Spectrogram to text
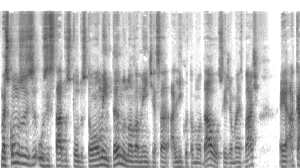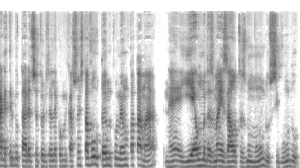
Mas como os, os estados todos estão aumentando novamente essa alíquota modal, ou seja, mais baixa, é, a carga tributária do setor de telecomunicações está voltando para o mesmo patamar, né? E é uma das mais altas no mundo, segundo,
